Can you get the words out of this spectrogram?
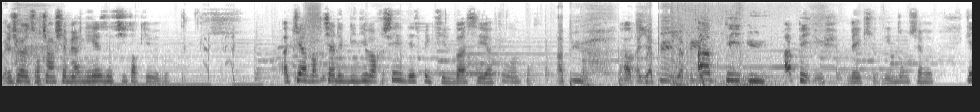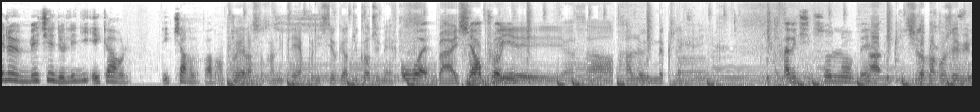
Le chien va sortir un chien merguez aussi tranquille, mais bon. À qui appartient le mini marché des Springfield? Bah, c'est à hein. Ah, pu Ah, y'a plus, y'a plus APU, APU, mec, les noms sérieux. Quel est le métier de Lenny et Carl? Et Carl, pardon. Employé à la centrale nucléaire, policier ou garde du corps du maire. Ouais, Bah, ils sont C'est employé. employés à la centrale nucléaire. avec Simpson là, mais. Ah, celui-là par contre je l'ai vu.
